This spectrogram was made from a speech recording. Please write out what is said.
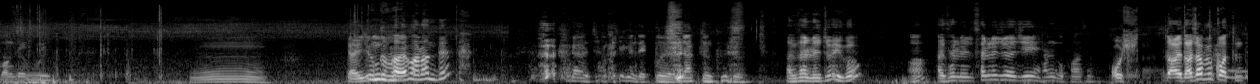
망댕이 구이 음. 야, 이 정도면 할만한데? 그냥 잡히면 내 거야 작든 크든 안 살려줘, 이거? 어? 안 살려, 살려줘야지. 하는 거 봐서 어씨, 나, 나 잡을 것 같은데?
